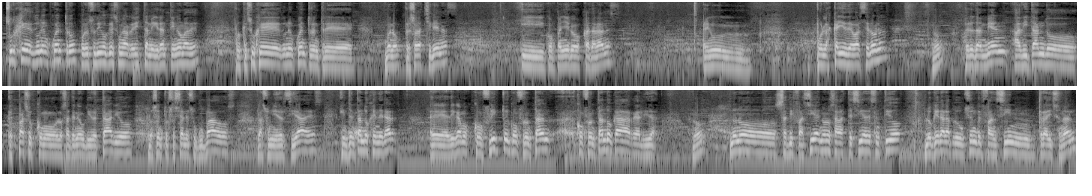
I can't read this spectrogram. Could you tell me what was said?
Surge de un encuentro, por eso digo que es una revista migrante y nómade, porque surge de un encuentro entre bueno, personas chilenas y compañeros catalanes en un, por las calles de Barcelona, ¿no? pero también habitando espacios como los Ateneos Libertarios, los centros sociales ocupados, las universidades, intentando generar, eh, digamos, conflicto y confrontar, confrontando cada realidad. ¿no? No nos satisfacía y no nos abastecía de sentido lo que era la producción del fanzine tradicional,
